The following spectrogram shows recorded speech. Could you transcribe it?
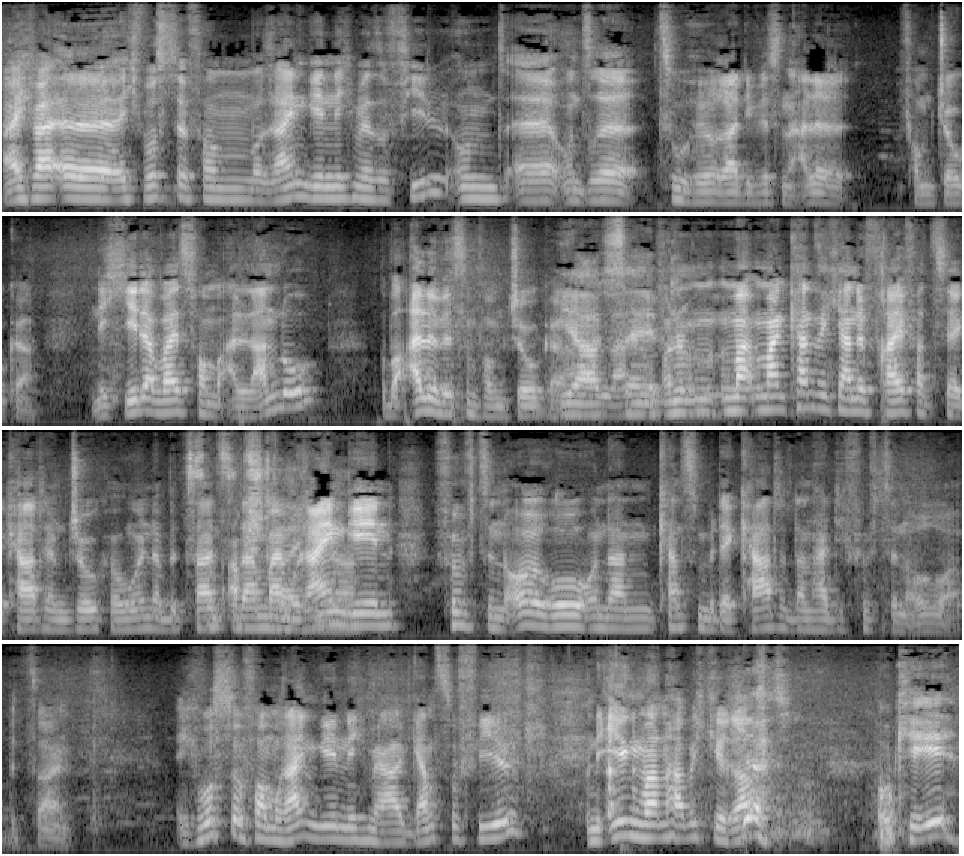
Aber Ich, war, äh, ich wusste vom Reingehen nicht mehr so viel und äh, unsere Zuhörer, die wissen alle vom Joker. Nicht jeder weiß vom Alando, aber alle wissen vom Joker. Ja, safe. Und man, man kann sich ja eine Freifahrtskarte im Joker holen, da bezahlst du dann beim Reingehen 15 Euro und dann kannst du mit der Karte dann halt die 15 Euro bezahlen. Ich wusste vom Reingehen nicht mehr ganz so viel und irgendwann habe ich gerafft, okay,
